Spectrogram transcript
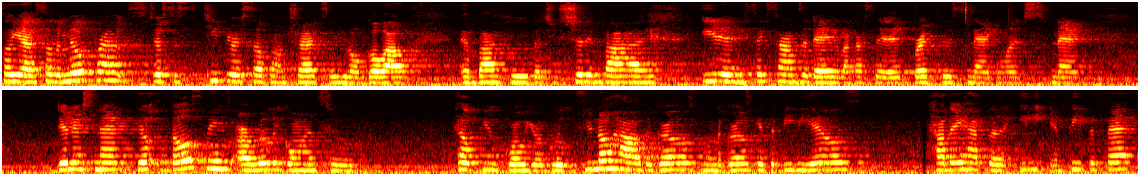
So yeah, so the meal preps, just to keep yourself on track so you don't go out and buy food that you shouldn't buy. Eating six times a day, like I said, breakfast, snack, lunch, snack, dinner snack. Th those things are really going to help you grow your glutes. You know how the girls, when the girls get the BBLs, how they have to eat and feed the fat?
